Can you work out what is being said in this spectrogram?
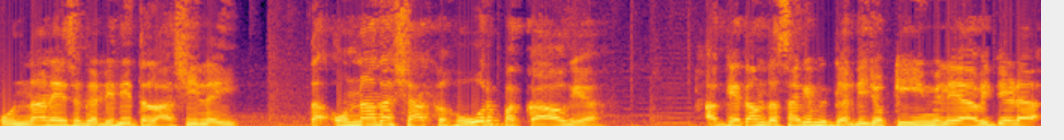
ਉਹਨਾਂ ਨੇ ਇਸ ਗੱਡੀ ਦੀ ਤਲਾਸ਼ੀ ਲਈ। ਤਾਂ ਉਹਨਾਂ ਦਾ ਸ਼ੱਕ ਹੋਰ ਪੱਕਾ ਹੋ ਗਿਆ। ਅੱਗੇ ਤੁਹਾਨੂੰ ਦੱਸਾਂਗੇ ਵੀ ਗੱਡੀ 'ਚੋਂ ਕੀ ਮਿਲਿਆ, ਵੀ ਜਿਹੜਾ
